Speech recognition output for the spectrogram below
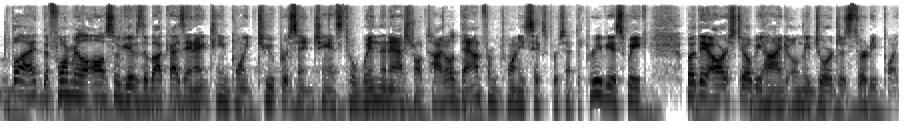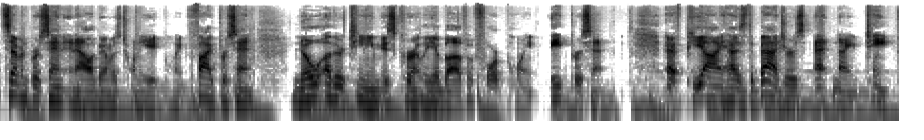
But the formula also gives the Buckeyes a 19.2% chance to win the national title, down from 26% the previous week, but they are still behind only Georgia's 30.7% and Alabama's 28.5%. No other team is currently above 4.8%. FPI has the Badgers at 19th.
